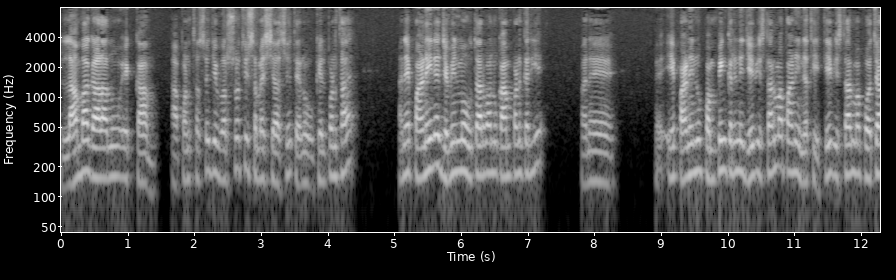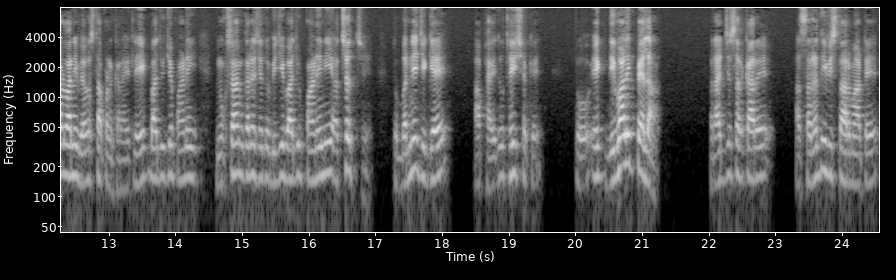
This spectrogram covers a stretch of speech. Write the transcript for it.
લાંબા ગાળાનું એક કામ આ પણ થશે. જે વર્ષોથી સમસ્યા છે, તેનો ઉકેલ પણ થાય અને પાણીને જમીનમાં ઉતારવાનું કામ પણ કરીએ અને એ પાણીનું પમ્પિંગ કરીને જે વિસ્તારમાં પાણી નથી, તે વિસ્તારમાં પહોંચાડવાની વ્યવસ્થા પણ કરાય. એટલે એક બાજુ જે પાણી નુકસાન કરે છે, તો બીજી બાજુ પાણીની અછત છે. તો બંને જગ્યાએ આ ફાયદો થઈ શકે. તો એક દિવાળી પહેલા રાજ્ય સરકારે આ સરહદી વિસ્તાર માટે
